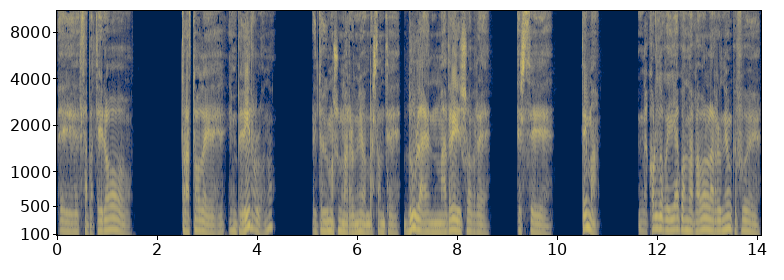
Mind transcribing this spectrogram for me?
eh, Zapatero trató de impedirlo, ¿no? Y tuvimos una reunión bastante dura en Madrid sobre este tema. Me acuerdo que ya cuando acabó la reunión, que fue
